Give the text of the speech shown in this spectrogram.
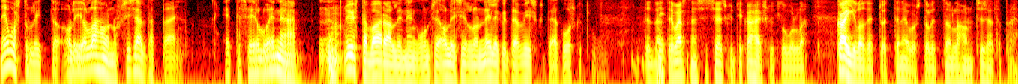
Neuvostoliitto oli jo lahonnut sisältäpäin, että se ei ollut enää yhtä vaarallinen kuin se oli silloin 40, 50 ja 60-luvulla. Tätä niin. varsinaisesti 70- ja 80-luvulla kailotettu, että Neuvostoliitto on lahonnut sisältäpäin.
